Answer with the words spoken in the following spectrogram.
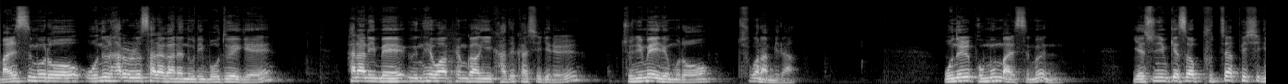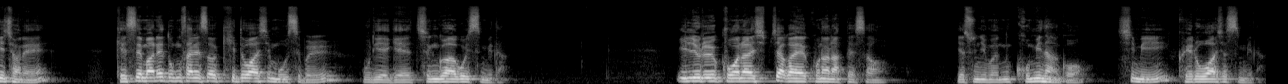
말씀으로 오늘 하루를 살아가는 우리 모두에게 하나님의 은혜와 평강이 가득하시기를 주님의 이름으로 축원합니다. 오늘 본문 말씀은 예수님께서 붙잡히시기 전에 겟세만의 동산에서 기도하신 모습을 우리에게 증거하고 있습니다. 인류를 구원할 십자가의 고난 앞에서 예수님은 고민하고 심히 괴로워하셨습니다.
